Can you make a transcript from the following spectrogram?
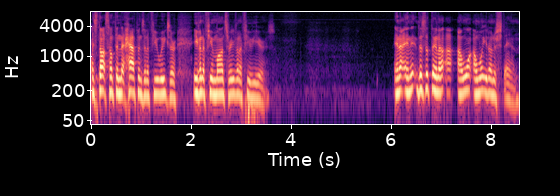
It's not something that happens in a few weeks or even a few months or even a few years. And, I, and this is the thing I, I, want, I want you to understand.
